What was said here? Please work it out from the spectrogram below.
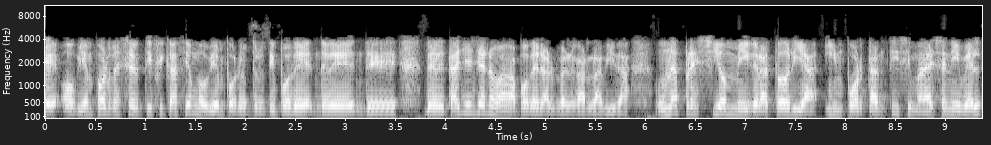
que o bien por desertificación o bien por otro tipo de, de, detalles ya no van a poder albergar la vida. Una presión migratoria importantísima a ese nivel,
